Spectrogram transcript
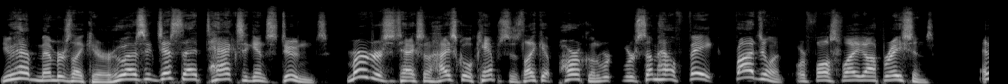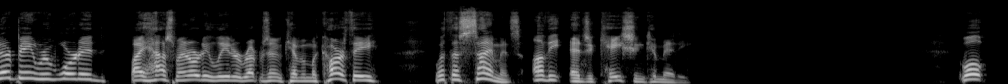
You have members like her who have suggested that attacks against students, murderous attacks on high school campuses like at Parkland, were, were somehow fake, fraudulent, or false flag operations, and are being rewarded by House Minority Leader Representative Kevin McCarthy with assignments on the Education Committee. Well,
